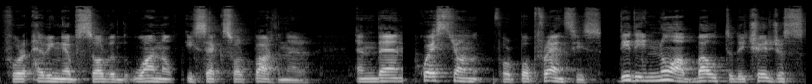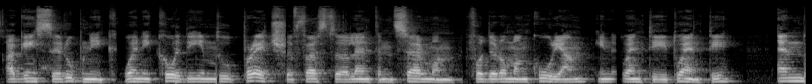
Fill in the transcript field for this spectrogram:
for having absolved one of his sexual partner? And then question for Pope Francis. Did he know about the charges against Rupnik when he called him to preach the first Lenten sermon for the Roman Curia in 2020? And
